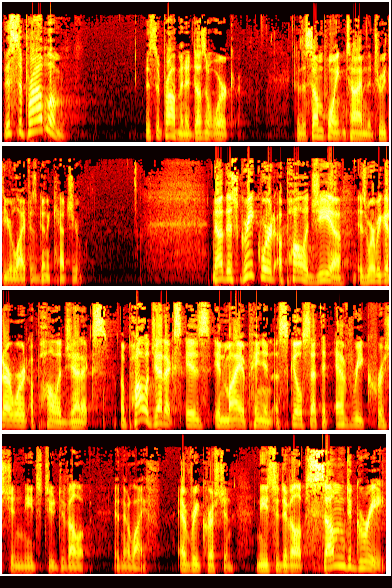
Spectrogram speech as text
this is a problem. This is a problem, and it doesn't work. Because at some point in time, the truth of your life is going to catch you. Now, this Greek word apologia is where we get our word apologetics. Apologetics is, in my opinion, a skill set that every Christian needs to develop in their life. Every Christian needs to develop some degree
